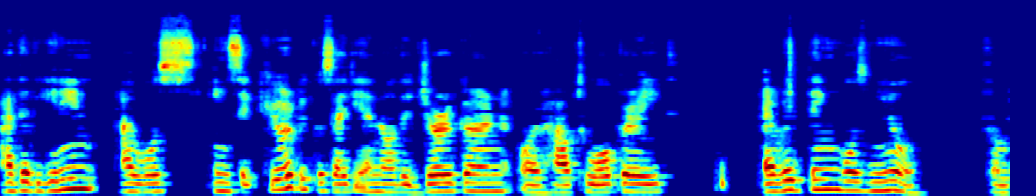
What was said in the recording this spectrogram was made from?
At the beginning, I was insecure because I didn't know the jargon or how to operate. Everything was new from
